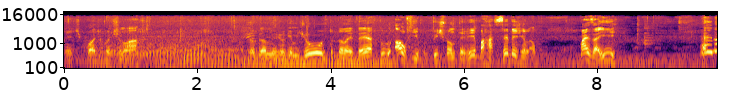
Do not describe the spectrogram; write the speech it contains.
a gente pode continuar jogando no videogame junto, trocando ideia, tudo ao vivo. twitch.tv barra CDG Mas aí ainda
